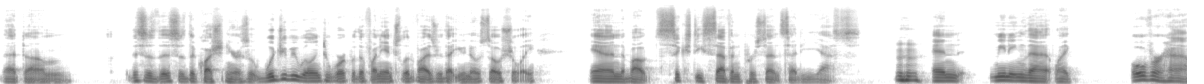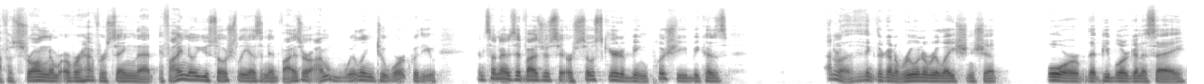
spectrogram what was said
that um this is this is the question here. So would you be willing to work with a financial advisor that you know socially? And about 67% said yes. Mhm. And meaning that like over half, a strong number, over half are saying that if I know you socially as an advisor, I'm willing to work with you. And sometimes advisors are so scared of being pushy because I don't know, they think they're going to ruin a relationship, or that people are going to say,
